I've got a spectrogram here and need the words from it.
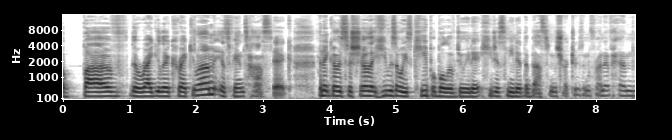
above the regular curriculum is fantastic. And it goes to show that he was always capable of doing it. He just needed the best instructors in front of him.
